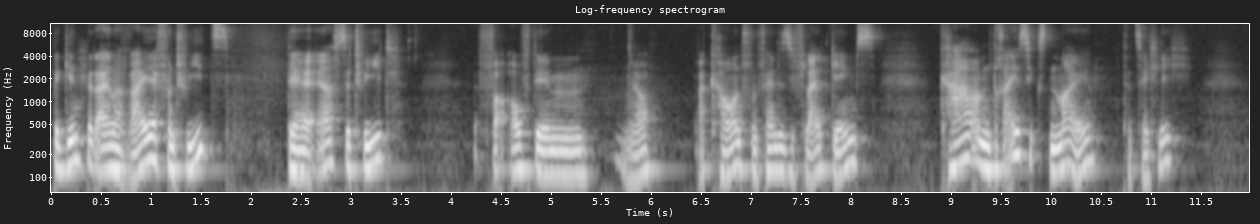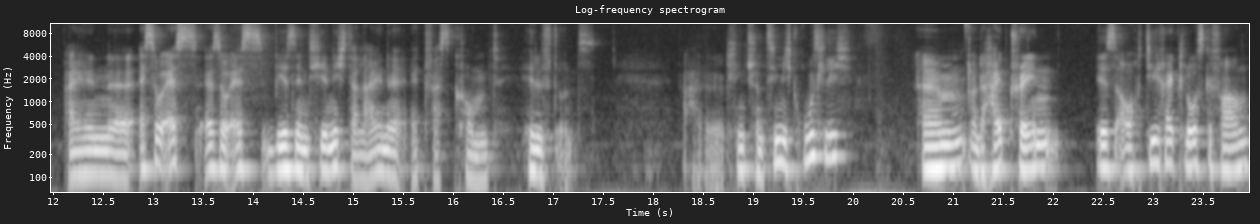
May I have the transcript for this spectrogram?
beginnt mit einer Reihe von Tweets. Der erste Tweet auf dem ja, Account von Fantasy Flight Games kam am 30. Mai tatsächlich. Ein SOS, SOS, wir sind hier nicht alleine, etwas kommt, hilft uns. Ja, klingt schon ziemlich gruselig. Ähm, und der Hype Train ist auch direkt losgefahren,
